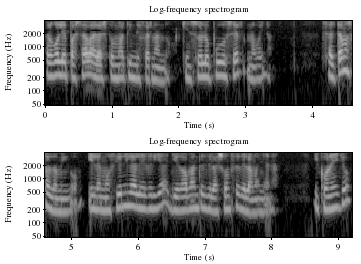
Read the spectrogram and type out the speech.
Algo le pasaba al Aston Martin de Fernando, quien solo pudo ser noveno. Saltamos al domingo, y la emoción y la alegría llegaban antes de las once de la mañana, y con ello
